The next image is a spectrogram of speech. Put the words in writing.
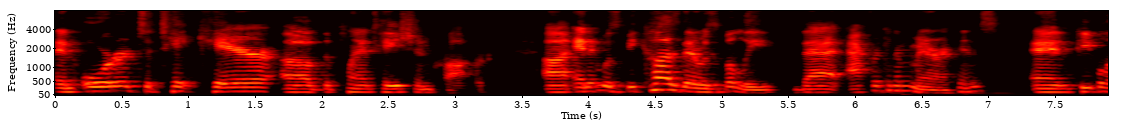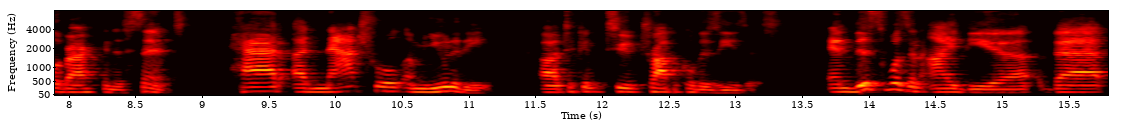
in order to take care of the plantation proper. Uh, and it was because there was a belief that African Americans and people of African descent had a natural immunity uh, to, to tropical diseases. And this was an idea that,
